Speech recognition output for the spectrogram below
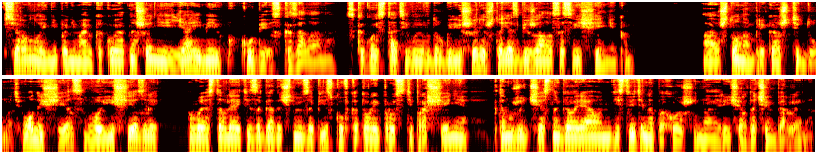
«Все равно я не понимаю, какое отношение я имею к Кубе», — сказала она. «С какой стати вы вдруг решили, что я сбежала со священником?» «А что нам прикажете думать? Он исчез, вы исчезли. Вы оставляете загадочную записку, в которой просите прощения. К тому же, честно говоря, он действительно похож на Ричарда Чемберлина».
